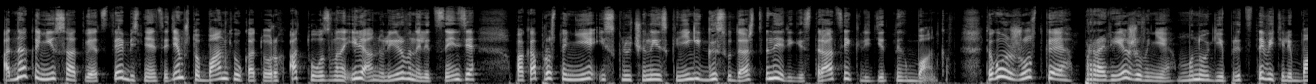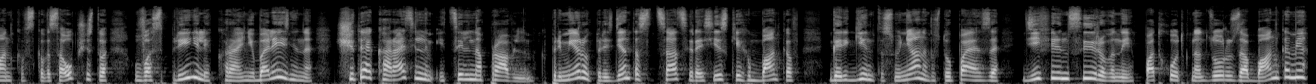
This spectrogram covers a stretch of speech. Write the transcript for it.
Однако несоответствие объясняется тем, что банки, у которых отозвана или аннулирована лицензия, пока просто не исключены из книги государственной регистрации кредитных банков. Такое жесткое прореживание многие представители банковского сообщества восприняли крайне болезненно, считая карательным и целенаправленным. К примеру, президент Ассоциации российских банков Гаригин Тасунян, выступая за дифференцированный подход к надзору за банками,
